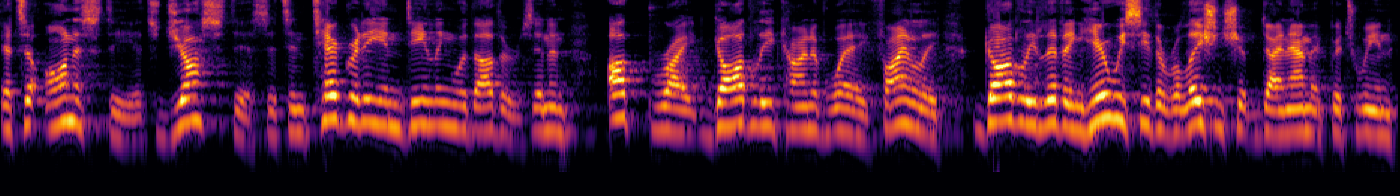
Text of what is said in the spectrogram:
It's honesty, it's justice, it's integrity in dealing with others in an upright, godly kind of way. Finally, godly living. Here we see the relationship dynamic between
